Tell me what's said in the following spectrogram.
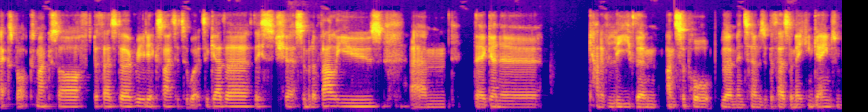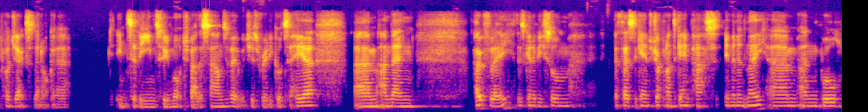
Xbox, Microsoft, Bethesda really excited to work together. They share similar values. Um, they're going to kind of leave them and support them in terms of Bethesda making games and projects. So they're not going to intervene too much by the sounds of it, which is really good to hear. Um, and then hopefully there's going to be some Bethesda games dropping onto Game Pass imminently, um, and we'll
